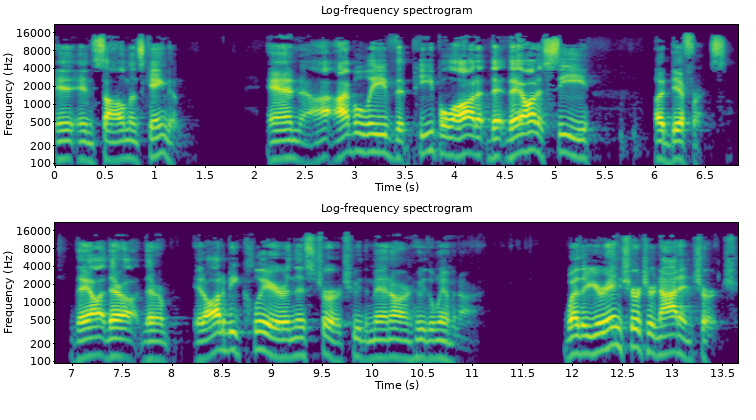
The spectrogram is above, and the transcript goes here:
in, in Solomon's kingdom. And I, I believe that people ought to, they ought to see a difference. They ought, they're, they're, it ought to be clear in this church who the men are and who the women are, whether you're in church or not in church.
